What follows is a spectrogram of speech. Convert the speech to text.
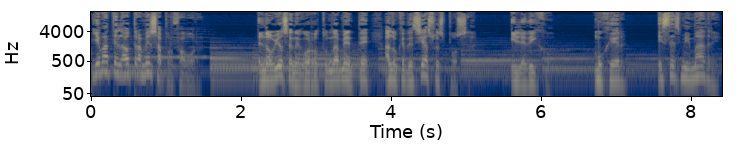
Llévatela a otra mesa, por favor. El novio se negó rotundamente a lo que decía su esposa y le dijo, Mujer, esta es mi madre,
